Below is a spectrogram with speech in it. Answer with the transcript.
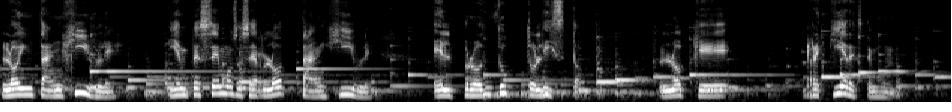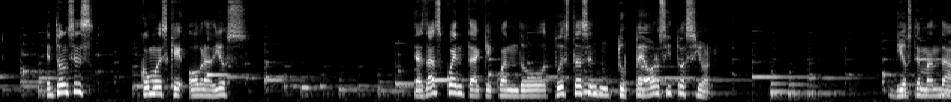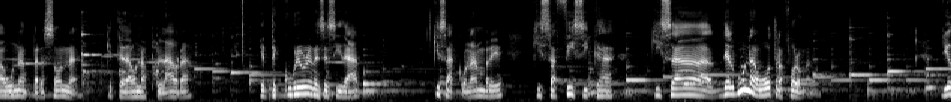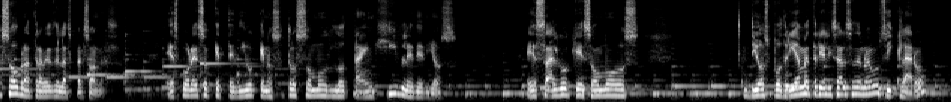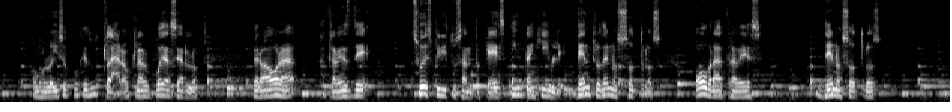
lo intangible y empecemos a ser lo tangible, el producto listo, lo que requiere este mundo. Entonces, ¿cómo es que obra Dios? Te das cuenta que cuando tú estás en tu peor situación, Dios te manda a una persona que te da una palabra, que te cubre una necesidad, quizá con hambre, quizá física, quizá de alguna u otra forma. Dios obra a través de las personas. Es por eso que te digo que nosotros somos lo tangible de Dios. Es algo que somos... Dios podría materializarse de nuevo, sí, claro. Como lo hizo con Jesús, claro, claro, puede hacerlo. Pero ahora, a través de su Espíritu Santo, que es intangible dentro de nosotros, obra a través de nosotros,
